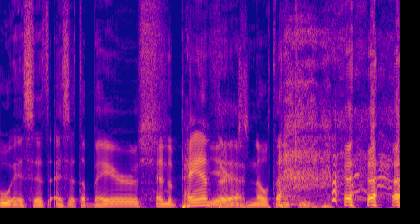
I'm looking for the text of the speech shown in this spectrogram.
Ooh, is it's, it's at the Bears And the Panthers. Yeah, no, thank you.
